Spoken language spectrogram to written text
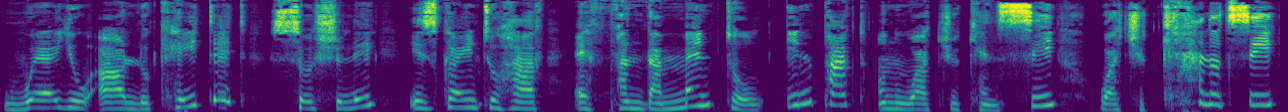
Where you are located socially is going to have a fundamental impact on what you can see, what you cannot see,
